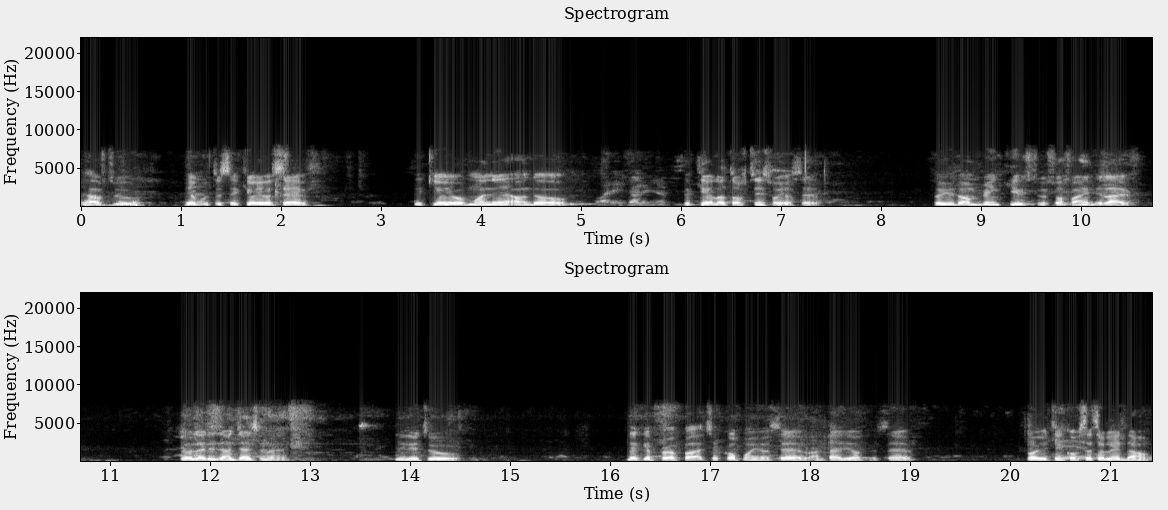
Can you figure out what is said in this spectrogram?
you have to be able to secure yourself, secure your money, and uh, secure a lot of things for yourself so you don't bring kids to suffer in the life. So, ladies and gentlemen, you need to make a proper checkup on yourself and tidy up yourself before you think of settling down.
